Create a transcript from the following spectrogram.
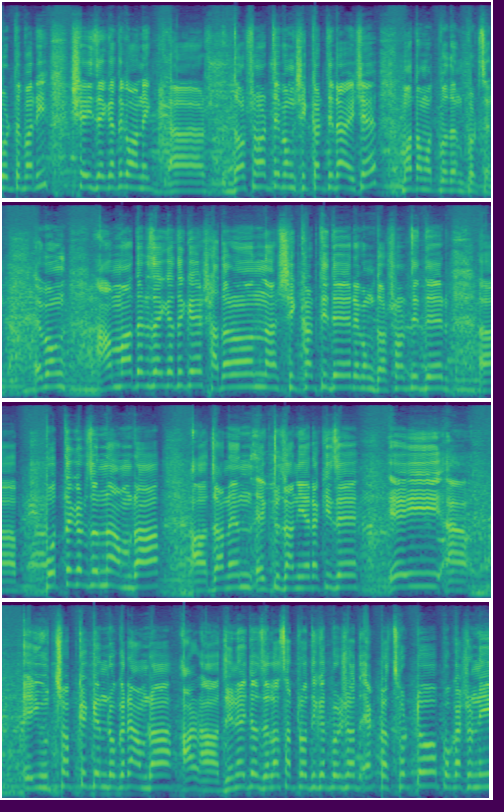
করতে পারি, সেই জায়গা থেকে অনেক দর্শনার্থী এবং শিক্ষার্থীরা এসে মতামত প্রদান করছেন। এবং আমাদের জায়গা থেকে সাধারণ শিক্ষার্থীদের এবং দর্শনার্থীদের প্রত্যেকের জন্য আমরা জানেন, একটু জানিয়ে রাখি যে এই এই উৎসবকে কেন্দ্র করে আমরা আর ঝিনাইদহ জেলা ছাত্র অধিকার পরিষদ একটা ছোট্ট প্রকাশনী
